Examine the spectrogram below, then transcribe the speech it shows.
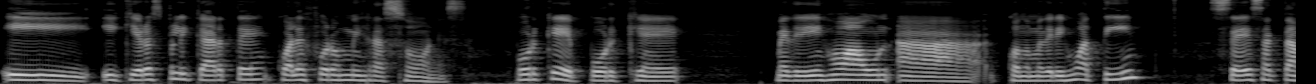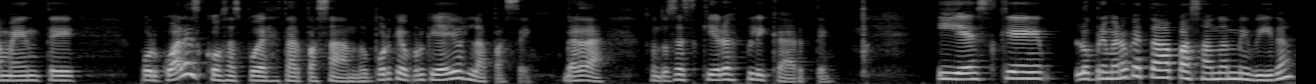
Y, quiero explicarte cuáles fueron mis razones. ¿Por qué? Porque me dirijo a un, a, cuando me dirijo a ti, sé exactamente por cuáles cosas puedes estar pasando. ¿Por qué? Porque ya yo la pasé, ¿verdad? Entonces quiero explicarte. Y es que lo primero que estaba pasando en mi vida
